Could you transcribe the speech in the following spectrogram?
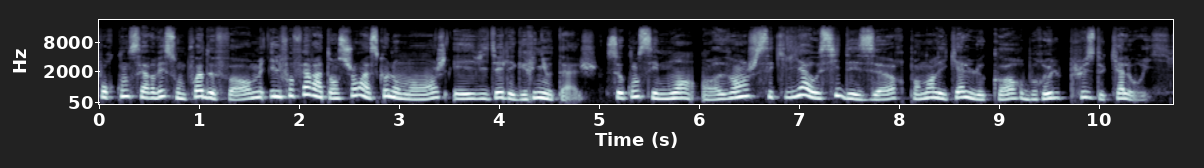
Pour conserver son poids de forme, il faut faire attention à ce que l'on mange et éviter les grignotages. Ce qu'on sait moins, en revanche, c'est qu'il y a aussi des heures pendant lesquelles le corps brûle plus de calories.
